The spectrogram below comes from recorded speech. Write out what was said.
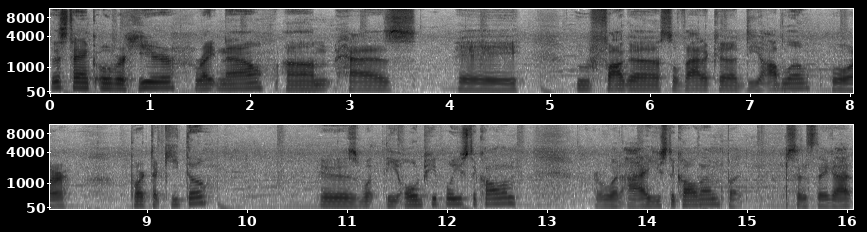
This tank over here right now um, has a Oophaga sylvatica Diablo or Portaquito is what the old people used to call them, or what I used to call them, but since they got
